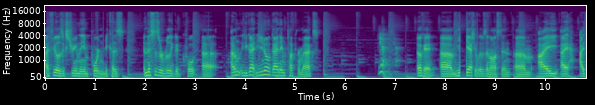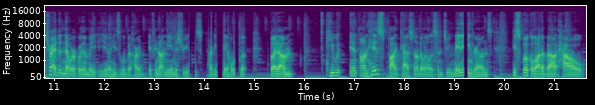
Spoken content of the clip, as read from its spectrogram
I feel is extremely important because. And this is a really good quote. Uh, I don't. You got. You know a guy named Tucker Max. Yeah. Okay. Um, he actually lives in Austin. Um, I, I I tried to network with him, but you know he's a little bit hard. If you're not in the industry, it's hard to get a hold of. But um, he would and on his podcast, another one I listened to, Mating Grounds. He spoke a lot about how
